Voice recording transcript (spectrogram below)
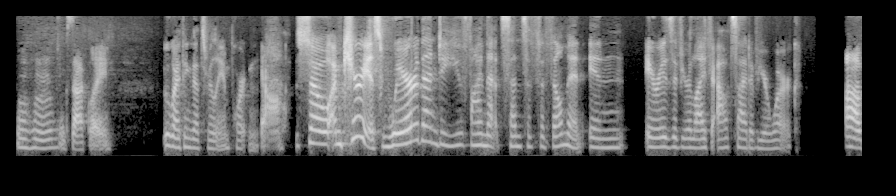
mm-hmm, exactly Ooh, I think that's really important. Yeah. So I'm curious, where then do you find that sense of fulfillment in areas of your life outside of your work? Uh,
